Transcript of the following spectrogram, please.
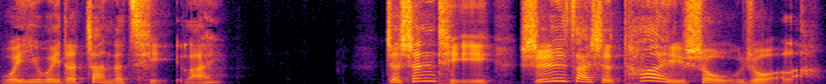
巍巍的站了起来。这身体实在是太瘦弱了，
